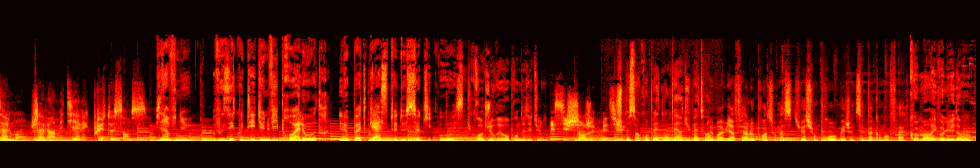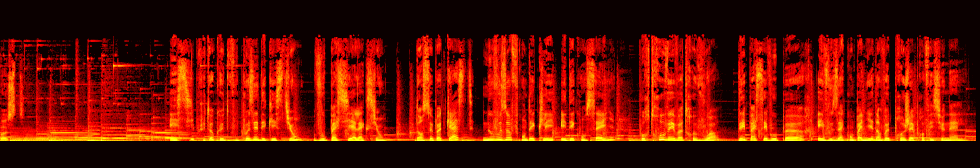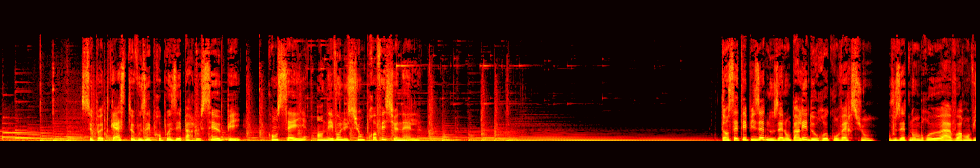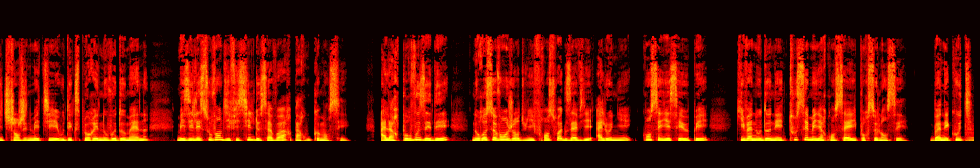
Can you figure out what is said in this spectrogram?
seulement j'avais un métier avec plus de sens. Bienvenue, vous écoutez D'une vie pro à l'autre, le podcast de ceux qui osent. Tu crois que je devrais reprendre des études? Et si je changeais de métier? Je me sens complètement perdu, pas toi? J'aimerais bien faire le point sur ma situation pro, mais je ne sais pas comment faire. Comment évoluer dans mon poste? Et si plutôt que de vous poser des questions, vous passiez à l'action? Dans ce podcast, nous vous offrons des clés et des conseils pour trouver votre voie, dépasser vos peurs et vous accompagner dans votre projet professionnel. Ce podcast vous est proposé par le CEP, Conseil en évolution professionnelle. Dans cet épisode, nous allons parler de reconversion. Vous êtes nombreux à avoir envie de changer de métier ou d'explorer de nouveaux domaines, mais il est souvent difficile de savoir par où commencer. Alors pour vous aider, nous recevons aujourd'hui François-Xavier Alonier, conseiller CEP, qui va nous donner tous ses meilleurs conseils pour se lancer. Bonne écoute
